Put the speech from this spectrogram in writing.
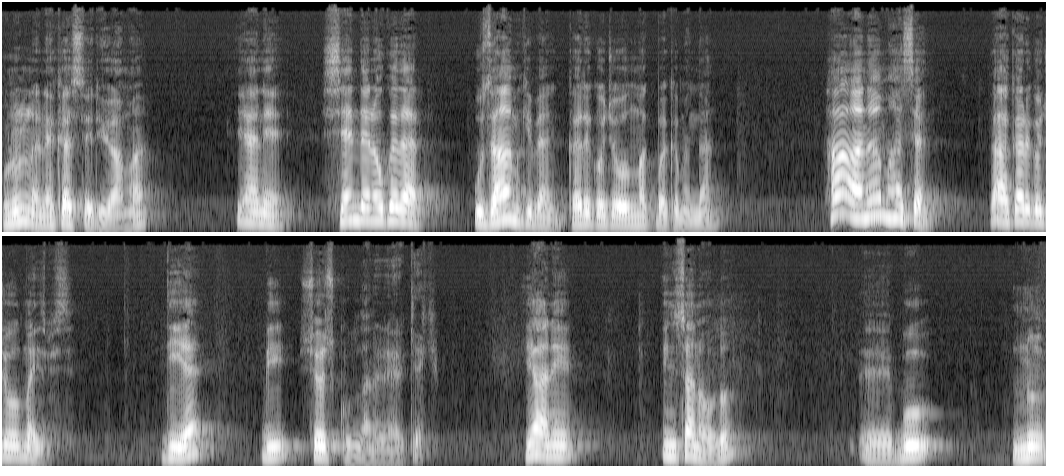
Bununla ne kastediyor ama? Yani senden o kadar uzağım ki ben karı koca olmak bakımından. Ha anam ha sen. Daha karı koca olmayız biz. Diye bir söz kullanır erkek. Yani insanoğlu e, bunu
